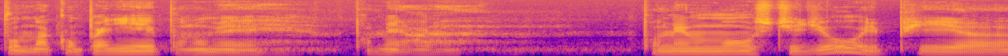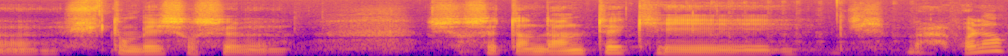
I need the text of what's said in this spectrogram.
pour m'accompagner pendant mes premières, premiers moments au studio. Et puis, euh, je suis tombé sur ce, sur andante qui. Bah voilà.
